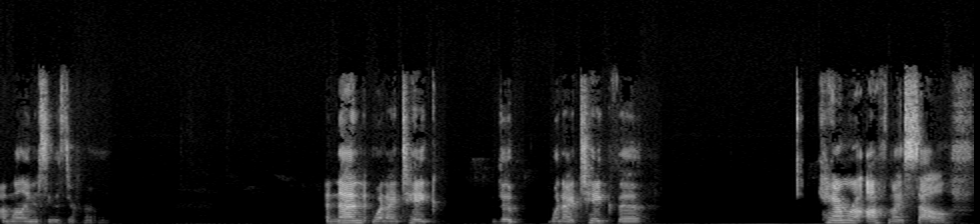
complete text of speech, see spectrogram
I'm willing to see this differently. And then when i take the when i take the camera off myself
